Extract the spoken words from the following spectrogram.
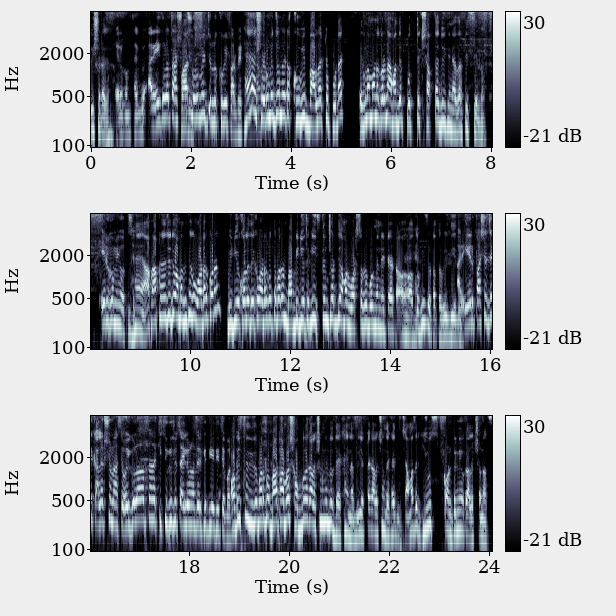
দুইশো টাকা। এরকম থাকবে। আর এগুলো তো আসলে শোরুমের জন্য খুবই পারফেক্ট হ্যাঁ শোরুমের জন্য এটা খুবই ভালো একটা প্রোডাক্ট এগুলো মনে করেন আমাদের প্রত্যেক সপ্তাহে দুই তিন হাজার পিস ছিল এরকমই হচ্ছে। হ্যাঁ আপ- আপনারা যদি আমাদের থেকে অর্ডার করেন ভিডিও কলে দেখে অর্ডার করতে পারেন বা ভিডিও থেকে স্ক্রিনশট দিয়ে আমার হোয়াটসঅ্যাপে বলবেন এটা এটা অত পিস ওটা তো পিস দিয়ে আর এর পাশে যে কালেকশন আছে ওইগুলো আপনারা কিছু কিছু চাইলে ওনাদেরকে দিয়ে দিতে পারেন। অবশ্যই দিতে পারব বাট আমরা সবগুলো কালেকশন কিন্তু দেখাই না। দুই একটা কালেকশন দেখাই দিচ্ছি। আমাদের হিউজ কন্টিনিউ কালেকশন আছে।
